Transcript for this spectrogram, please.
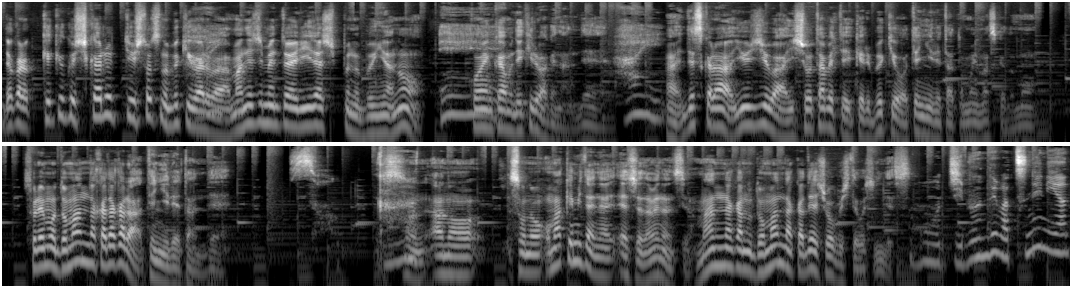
だから結局叱るっていう一つの武器があれば、マネジメントやリーダーシップの分野のえー講演会もできるわけなんで、はい。はい。ですから UG は一生食べていける武器を手に入れたと思いますけども、それもど真ん中だから手に入れたんで、そうか。そうあの、そのおまけみたいなやつじゃダメなんですよ。真ん中のど真ん中で勝負してほしいんです。もう自分では常にやっ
